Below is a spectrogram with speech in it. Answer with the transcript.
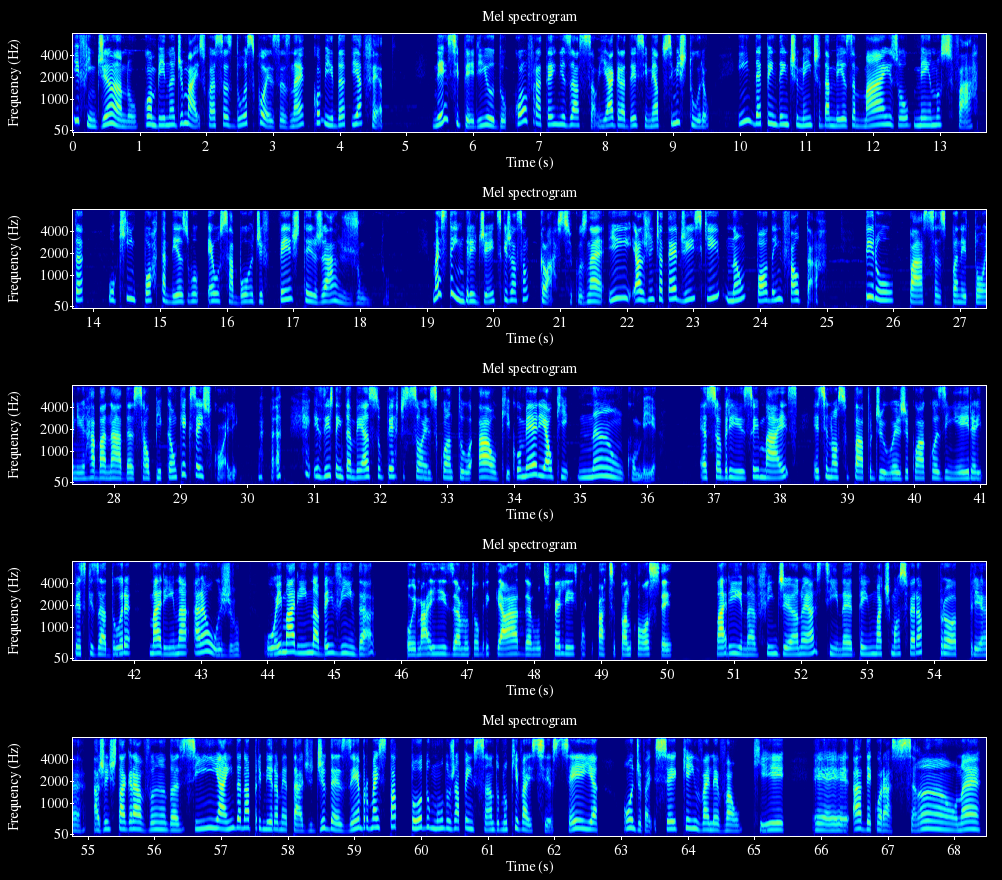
E fim de ano combina demais com essas duas coisas, né? Comida e afeto. Nesse período, confraternização e agradecimento se misturam, independentemente da mesa mais ou menos farta, o que importa mesmo é o sabor de festejar junto. Mas tem ingredientes que já são clássicos, né? E a gente até diz que não podem faltar. Peru, passas, panetone, rabanada, salpicão, o que, que você escolhe? Existem também as superstições quanto ao que comer e ao que não comer. É sobre isso e mais esse nosso papo de hoje com a cozinheira e pesquisadora Marina Araújo. Oi, Marina, bem-vinda. Oi, Maísa, muito obrigada, muito feliz estar aqui participando com você. Marina, fim de ano é assim, né? Tem uma atmosfera própria. A gente está gravando assim, ainda na primeira metade de dezembro, mas está todo mundo já pensando no que vai ser ceia, onde vai ser, quem vai levar o quê, é, a decoração, né?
